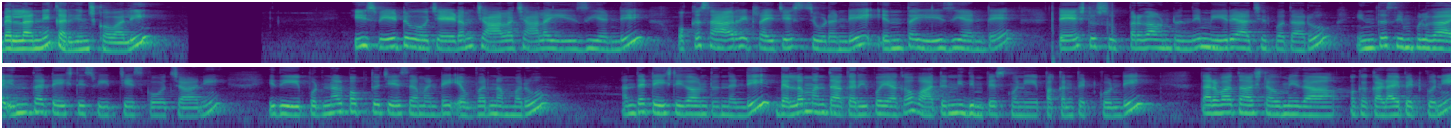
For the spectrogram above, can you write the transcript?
బెల్లాన్ని కరిగించుకోవాలి. ఈ స్వీట్ చేయడం చాలా చాలా ఈజీ అండి. ఒక్కసారి ట్రై చేసి చూడండి. ఎంత ఈజీ అంటే టేస్ట్ సూపర్గా ఉంటుంది మీరే ఆశ్చర్యపోతారు. ఇంత సింపుల్గా ఇంత టేస్టీ స్వీట్ చేసుకోవచ్చా అని. ఇది పుట్నాల పప్పుతో చేసామంటే ఎవ్వరు నమ్మరు. అంత టేస్టీగా ఉంటుందండి. బెల్లం అంతా కరిగిపోయాక వాటర్ని దింపేసుకొని పక్కన పెట్టుకోండి. తర్వాత స్టవ్ మీద ఒక కడాయి పెట్టుకొని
